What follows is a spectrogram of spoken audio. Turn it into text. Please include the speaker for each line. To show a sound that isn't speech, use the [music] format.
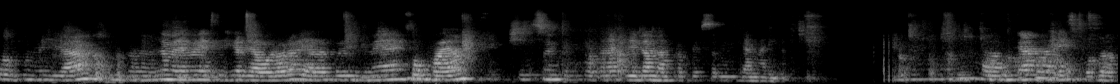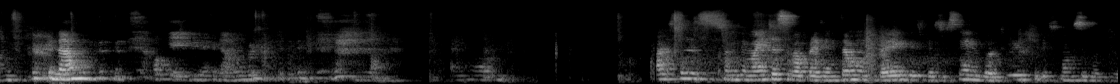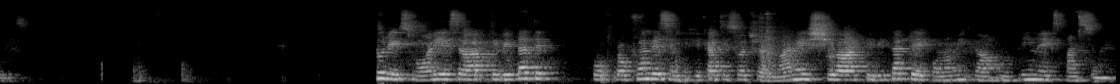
Speaker 1: Bună ziua! Numele meu este Herge Aurora, iar al colegii mei, Focmaia, și sunt coordonată de doamna profesor Muntean Marina. Da.
Speaker 2: Ok, bine că ne-am
Speaker 1: Astăzi suntem aici să vă prezentăm un proiect despre Sustainable Tourism și Responsible Tourism. Turismul este o activitate cu profunde semnificații socio-umane și o activitate economică în plină expansiune.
